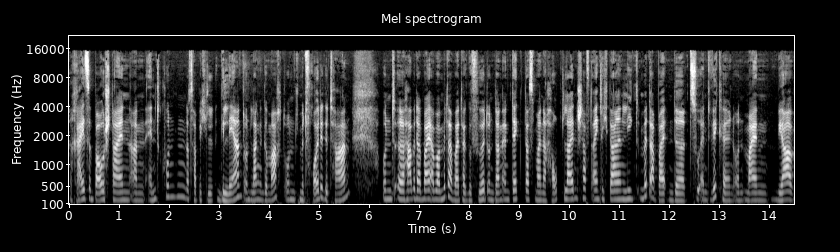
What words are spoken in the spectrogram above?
Reisebausteinen an Endkunden. Das habe ich gelernt und lange gemacht und mit Freude getan und äh, habe dabei aber Mitarbeiter geführt und dann entdeckt, dass meine Hauptleidenschaft eigentlich darin liegt, Mitarbeitende zu entwickeln und mein, ja,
